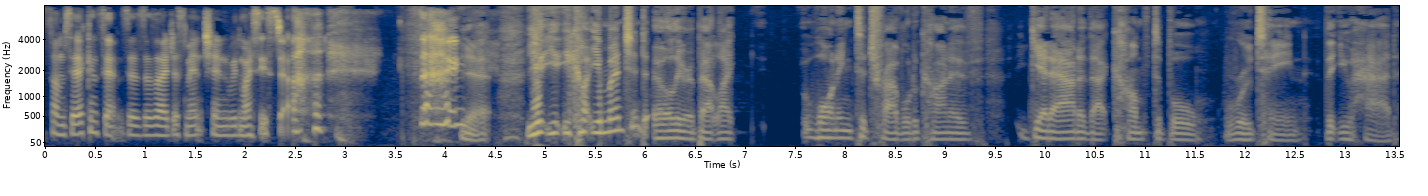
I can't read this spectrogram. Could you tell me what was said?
some circumstances, as I just mentioned with my sister. so yeah, you you you, you mentioned earlier about like wanting to travel to kind of get out of that comfortable routine that you had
